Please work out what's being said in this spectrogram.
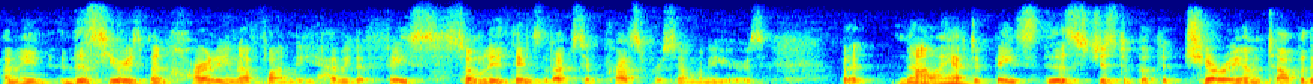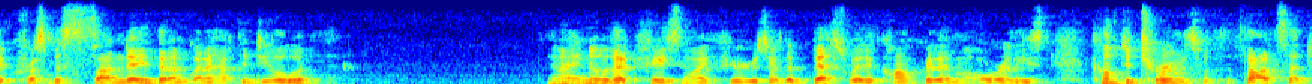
I mean, this year has been hard enough on me having to face so many things that I've suppressed for so many years. But now I have to face this just to put the cherry on top of the Christmas sundae that I'm going to have to deal with. And I know that facing my fears are the best way to conquer them, or at least come to terms with the thoughts that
